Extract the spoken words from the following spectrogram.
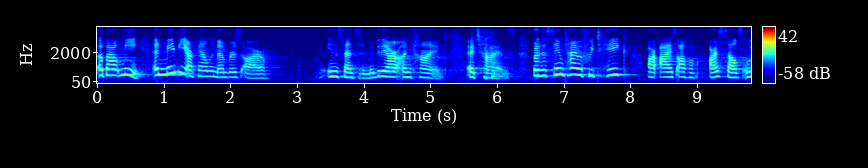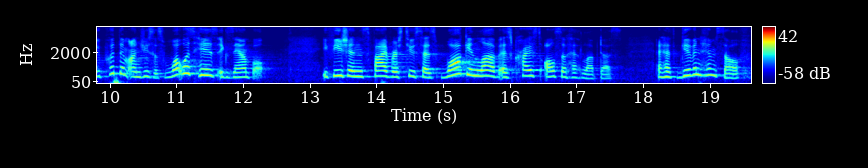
about me. And maybe our family members are insensitive, maybe they are unkind at times. but at the same time, if we take our eyes off of ourselves and we put them on Jesus, what was his example? Ephesians 5, verse 2 says, Walk in love as Christ also hath loved us and hath given himself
